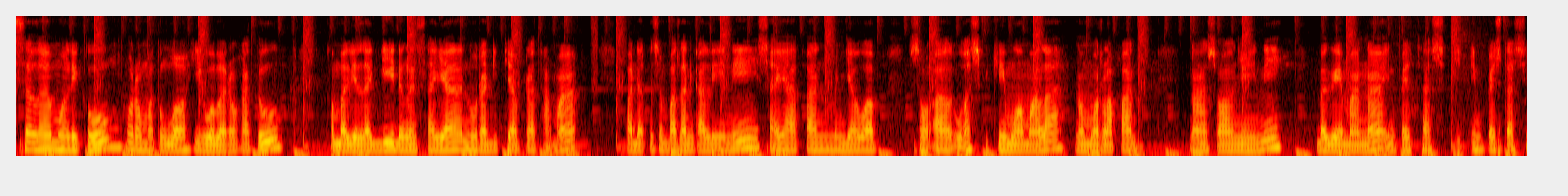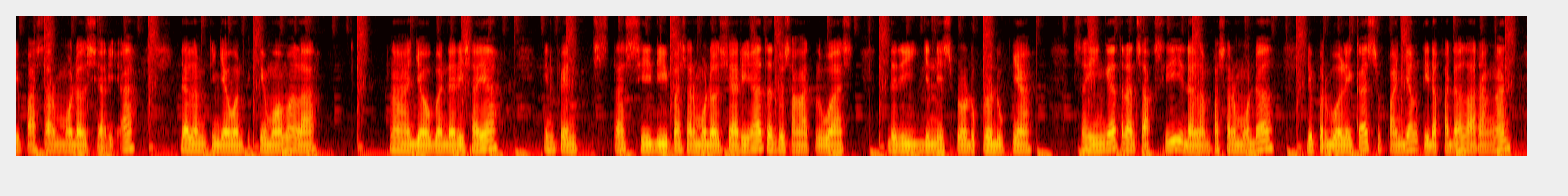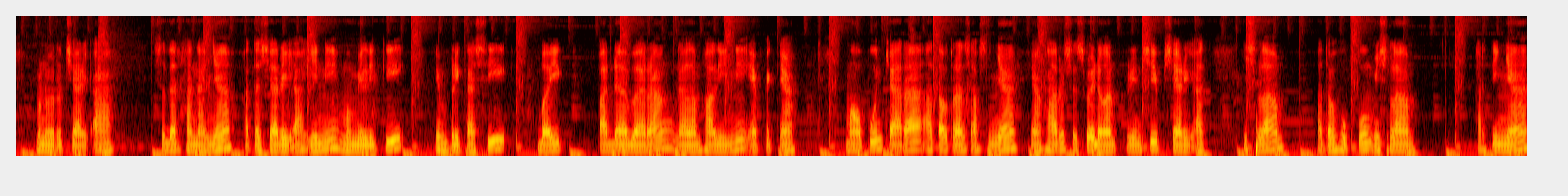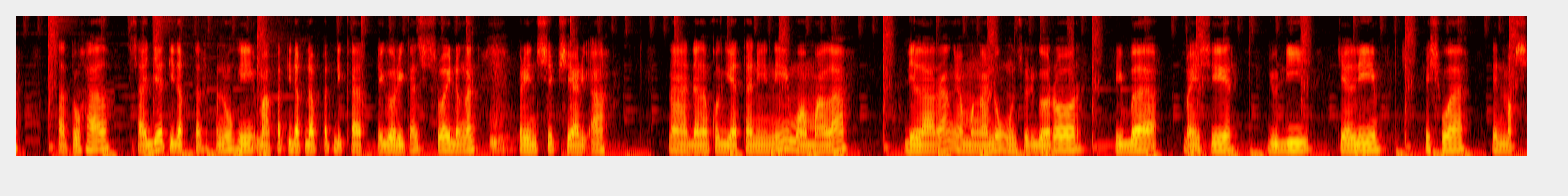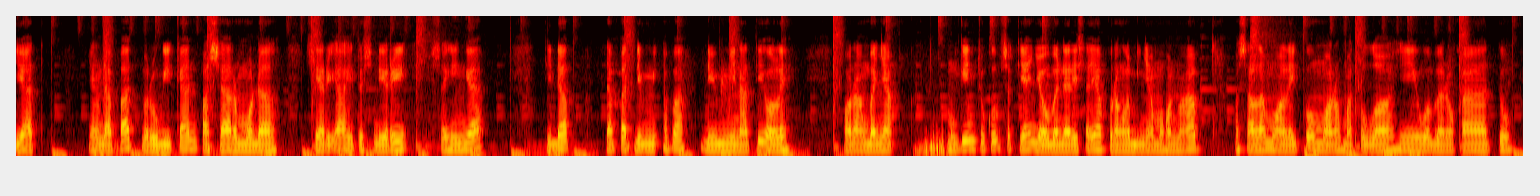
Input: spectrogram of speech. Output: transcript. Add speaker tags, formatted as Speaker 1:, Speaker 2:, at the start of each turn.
Speaker 1: Assalamualaikum warahmatullahi wabarakatuh. Kembali lagi dengan saya Nuraditya Pratama. Pada kesempatan kali ini saya akan menjawab soal UAS fikih muamalah nomor 8. Nah, soalnya ini bagaimana investasi investasi pasar modal syariah dalam tinjauan fikih muamalah. Nah, jawaban dari saya investasi di pasar modal syariah tentu sangat luas dari jenis produk-produknya, sehingga transaksi dalam pasar modal diperbolehkan sepanjang tidak ada larangan menurut syariah. Sederhananya, kata syariah ini memiliki implikasi baik pada barang dalam hal ini efeknya maupun cara atau transaksinya yang harus sesuai dengan prinsip syariat Islam atau hukum Islam. Artinya, satu hal saja tidak terpenuhi, maka tidak dapat dikategorikan sesuai dengan prinsip syariah. Nah, dalam kegiatan ini muamalah dilarang yang mengandung unsur goror, riba, maisir, judi, jalim, riswah, dan maksiat yang dapat merugikan pasar modal syariah itu sendiri sehingga tidak dapat dimi, apa, diminati oleh orang banyak. Mungkin cukup sekian jawaban dari saya, kurang lebihnya mohon maaf. Wassalamualaikum warahmatullahi wabarakatuh.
